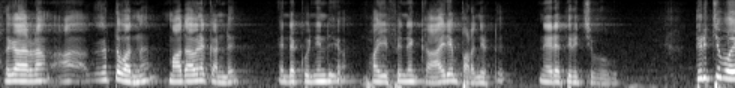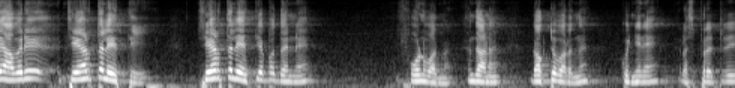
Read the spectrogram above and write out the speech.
അത് കാരണം അകത്ത് വന്ന് മാതാവിനെ കണ്ട് എന്റെ കുഞ്ഞിന്റെയും വൈഫിന്റെയും കാര്യം പറഞ്ഞിട്ട് നേരെ തിരിച്ചു പോകും. തിരിച്ചു പോയി അവർ ചേർത്തലെത്തി ചേർത്തലെത്തിയപ്പോൾ തന്നെ ഫോൺ വന്ന്. എന്താണ്? ഡോക്ടർ പറഞ്ഞ് കുഞ്ഞിനെ റെസ്പിറേറ്ററി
